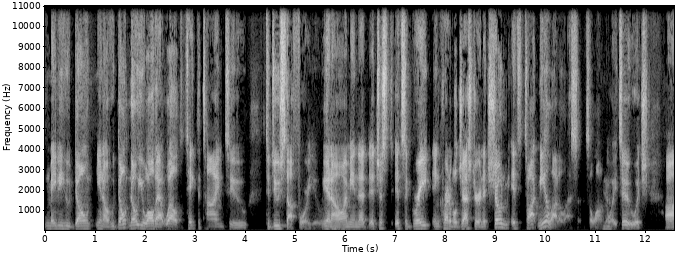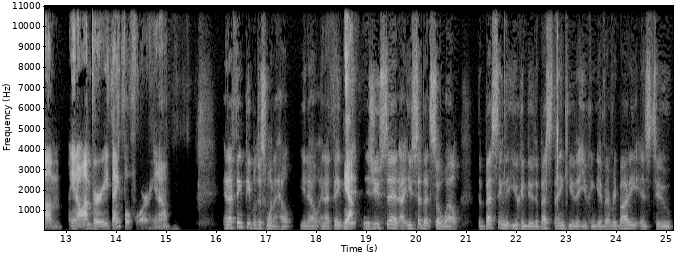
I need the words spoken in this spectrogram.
maybe who don't you know who don't know you all that well to take the time to to do stuff for you you know i mean that it just it's a great incredible gesture and it's shown it's taught me a lot of lessons along yeah. the way too which um you know i'm very thankful for you know and I think people just want to help, you know. And I think, yeah. as you said, you said that so well. The best thing that you can do, the best thank you that you can give everybody, is to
